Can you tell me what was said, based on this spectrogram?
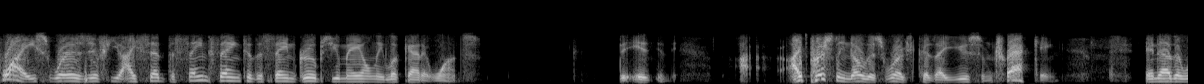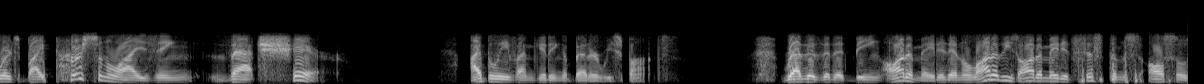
twice, whereas if you, I said the same thing to the same groups, you may only look at it once. It, it, I, I personally know this works because I use some tracking. In other words, by personalizing that share, I believe I'm getting a better response rather than it being automated. And a lot of these automated systems also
